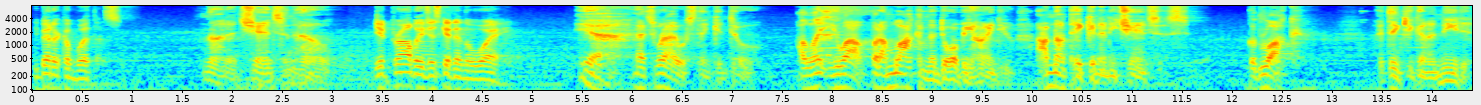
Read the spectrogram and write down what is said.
You better come with us. Not a chance in hell. You'd probably just get in the way. Yeah, that's what I was thinking too. I'll let you out, but I'm locking the door behind you. I'm not taking any chances. Good luck. I think you're gonna need it.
